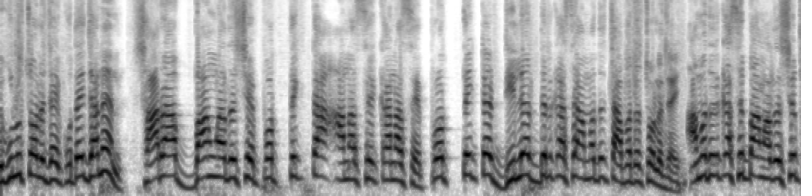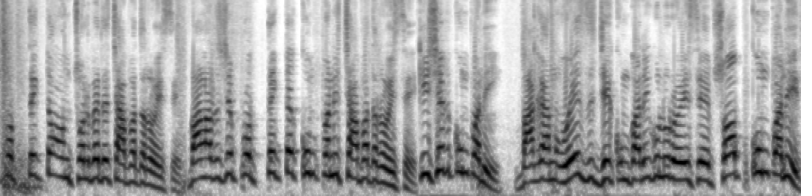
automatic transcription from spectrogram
এগুলো চলে যায় কোথায় জানেন? সারা বাংলাদেশে প্রত্যেকটা আনাসে কানাসে প্রত্যেকটা ডিলারদের কাছে আমাদের চা পাতা চলে যায়। আমাদের কাছে বাংলাদেশের প্রত্যেকটা অঞ্চল ভেদে চা পাতা রয়েছে। বাংলাদেশের প্রত্যেকটা কোম্পানির চা পাতা রয়েছে। কিসের কোম্পানি? বাগান ওয়েজ যে কোম্পানিগুলো রয়েছে, সব কোম্পানির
